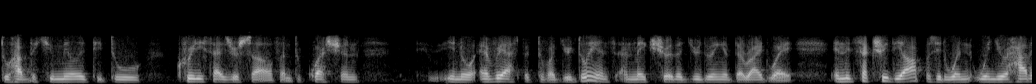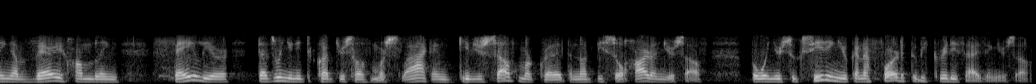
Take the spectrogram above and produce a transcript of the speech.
to have the humility to criticize yourself and to question you know every aspect of what you're doing and, make sure that you're doing it the right way. And it's actually the opposite. When when you're having a very humbling failure that's when you need to cut yourself more slack and give yourself more credit and not be so hard on yourself. But when you're succeeding you can afford to be criticizing yourself.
